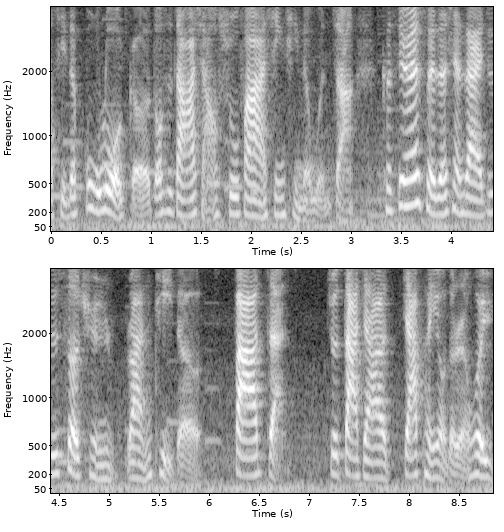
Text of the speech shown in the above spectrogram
期的部落格，都是大家想要抒发心情的文章。可是因为随着现在就是社群软体的发展，就大家加朋友的人会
